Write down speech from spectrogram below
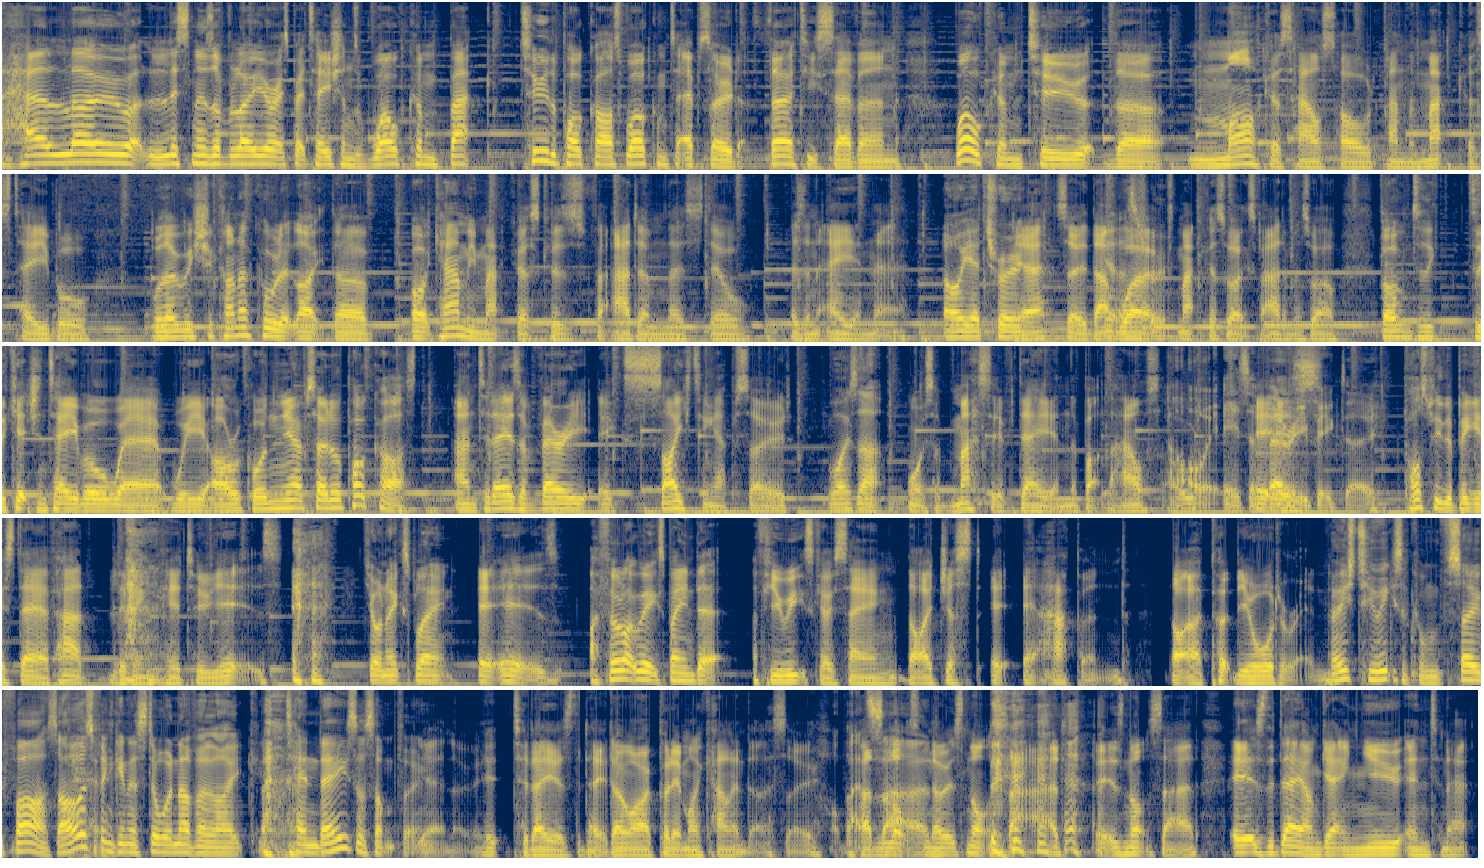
Hello, listeners of Lower Your Expectations. Welcome back to the podcast. Welcome to episode 37. Welcome to the Marcus household and the Macus table. Although we should kind of call it like the, well, it can be Macus because for Adam, there's still there's an A in there. oh yeah, true. Yeah, so that Yeah, works. Macus works for Adam as well. Welcome to the, to the kitchen table where we are recording a new episode of the podcast. And today is a very exciting episode. Why is that? Well, it's a massive day in the Butler household. Oh, it is a It very is. big day. Possibly the biggest day I've had living here two years. Do you want to explain? It is. I feel like we explained it a few weeks ago, saying that I just it, it happened. I put the order in. Those two weeks have gone so fast. I was thinking there's still another like 10 days or something. Yeah, no. It, today is the day. Don't worry, I put it in my calendar. So oh, I've Oh, that's had lots. No, it's not sad. it is not sad. It is the day I'm getting new internet.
